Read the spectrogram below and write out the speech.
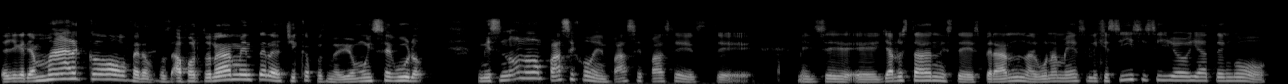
Ya llegaría Marco, pero pues afortunadamente la chica pues me vio muy seguro. Y me dice, no, no, no, pase, joven, pase, pase, este, me dice, eh, ya lo están este, esperando en alguna mesa. Le dije, sí, sí, sí, yo ya tengo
